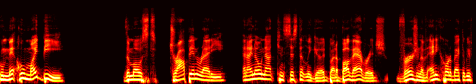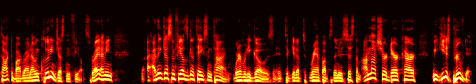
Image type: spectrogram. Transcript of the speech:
Who may, who might be the most drop in ready and I know not consistently good, but above average version of any quarterback that we've talked about right now, including Justin Fields, right? I mean, I think Justin Fields is going to take some time wherever he goes eh, to get up to ramp up to the new system. I'm not sure Derek Carr, we, he just proved it.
